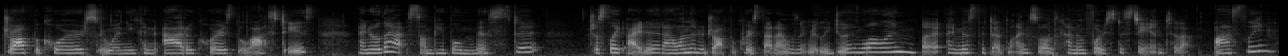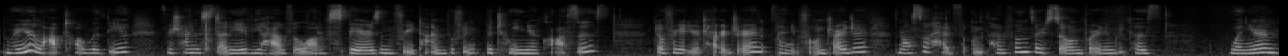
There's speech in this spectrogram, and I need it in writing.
drop a course or when you can add a course the last days. I know that some people missed it, just like I did. I wanted to drop a course that I wasn't really doing well in, but I missed the deadline, so I was kind of forced to stay into that. Lastly, bring your laptop with you if you're trying to study, if you have a lot of spares and free time between your classes. Don't forget your charger and your phone charger and also headphones. Headphones are so important because when you're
